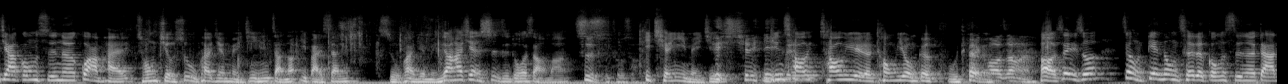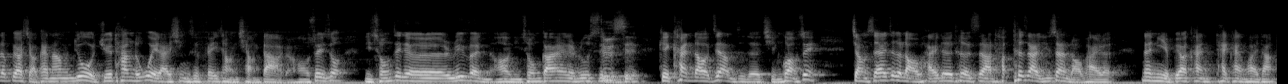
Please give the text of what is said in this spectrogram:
家公司呢，挂牌从九十五块钱美金已经涨到一百三十五块钱美金，你知道它现在市值多少吗？市值多少？一千亿美金，一千亿已经超超越了通用跟福特，太夸张了。好，所以说这种电动车的公司呢，大家都不要小看他们，就我觉得他们的未来性是非常强大的哈。所以说，你从这个 Rivian 啊，你从刚才的 Lucid 可以看到这样子的情况。所以讲实在，这个老牌的特斯拉，它特斯拉已经算老牌了。那你也不要看太看坏它，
